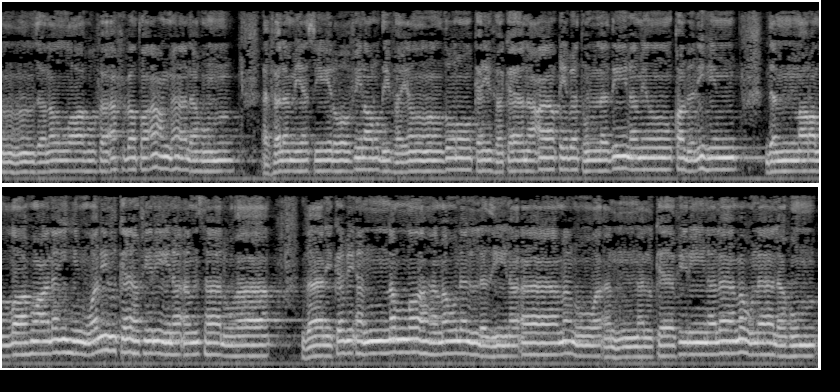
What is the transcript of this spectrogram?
أنزل الله فأحبط أعمالهم. أفلم يسيروا في الأرض فينظروا كيف كان عاقبة الذين من قبلهم. دمر الله عليهم وللكافرين أمثالها. ذلك بأن الله مولى الذين آمنوا وأن الكافرين لا مولى لهم.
